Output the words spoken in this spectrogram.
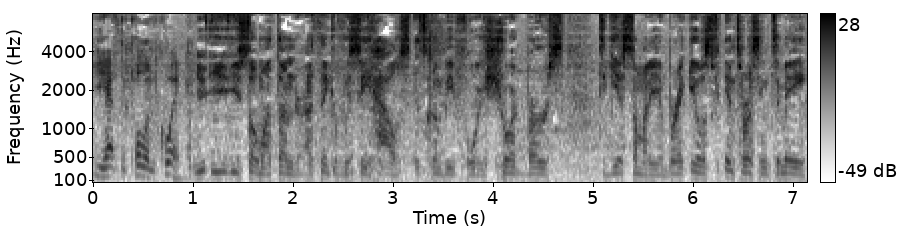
you have to pull him quick. You, you, you stole my thunder. I think if we see House, it's going to be for a short burst to give somebody a break. It was interesting to me.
